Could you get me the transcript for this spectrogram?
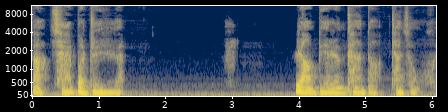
啊，才不至于让别人看到产生误会。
